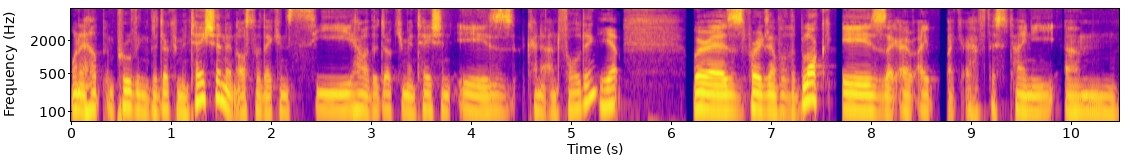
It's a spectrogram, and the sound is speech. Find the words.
want to help improving the documentation, and also they can see how the documentation is kind of unfolding. Yep. Whereas, for example, the block is like I, I like I have this tiny um,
